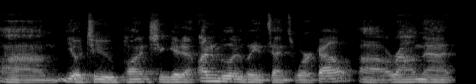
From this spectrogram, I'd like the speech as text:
um, you know, to punch and get an unbelievably intense workout uh, around that,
